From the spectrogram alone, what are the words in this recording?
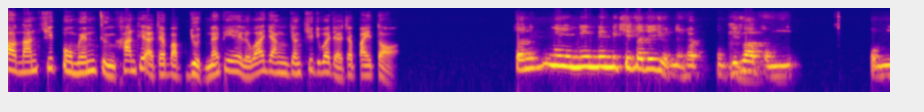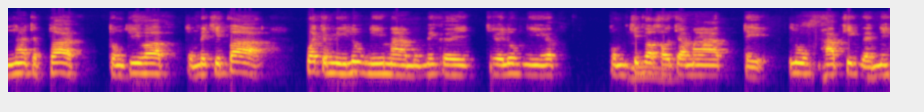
ตอนนั้นคิดโมเมนต์ถึงขั้นที่อาจจะแบบหยุดไหมพี่เอหรือว่ายังยังคิดว่าอยากจะไปต่อ ตอนนี้ไม่ไม่ไม่ไม่คิดว่าจะหยุดนะครับ ผมคิดว่าผม ผมน่าจะพลาดตรงที่ว่าผมไม่คิดว่าว่าจะมีลูกนี้มา ผมไม่เคยเจอลูกนี้ครับ ผมคิดว่าเขาจะมาเตะลูกฮาร์ปคิกแบบนี้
